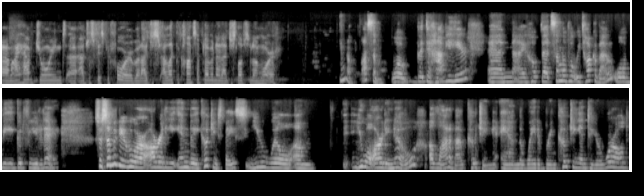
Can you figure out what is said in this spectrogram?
Um, I have joined uh, Agile Space before, but I just I like the concept of it, and I just love to know more. Oh, awesome. Well, good to have you here. And I hope that some of what we talk about will be good for you today. So, some of you who are already in the coaching space, you will. Um, you will already know a lot about coaching and the way to bring coaching into your world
